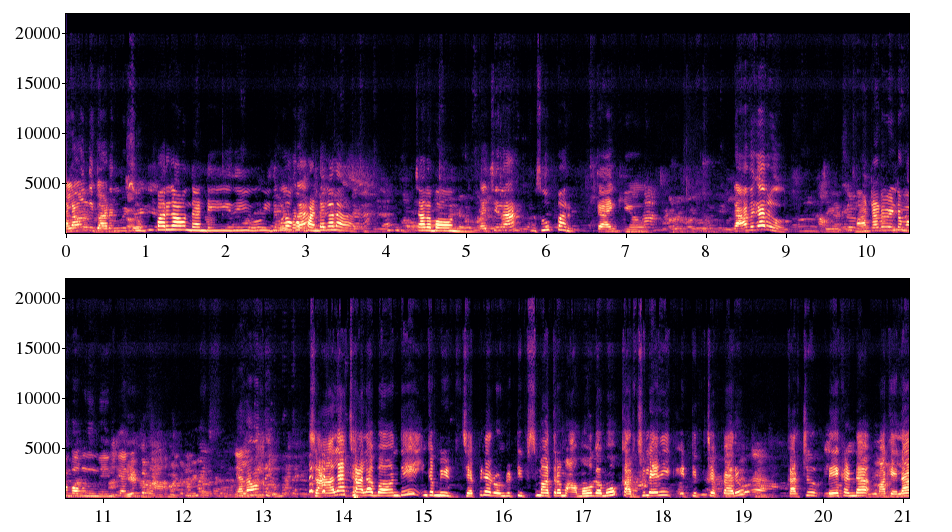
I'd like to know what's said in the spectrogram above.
ఎలా ఉంది గార్డెన్ మీట్ సూపర్గా ఉందండి ఇది ఇది కూడా ఒక పండగల. చాలా బాగుంది. నచ్చిందా? సూపర్. థ్యాంక్ యూ రాధ గారు మాట్లాడవేంటమ్మా బాబు నువ్వు ఎలా ఉంది? చాలా చాలా బాగుంది. ఇంకా మీరు చెప్పిన రెండు టిప్స్ మాత్రం అమోఘము ఖర్చు లేని టిప్ చెప్పారు. ఖర్చు లేకుండా మాకు ఎలా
